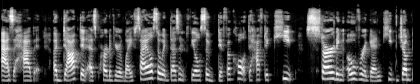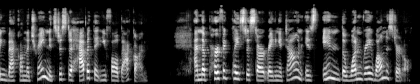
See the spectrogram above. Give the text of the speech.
as a habit. Adopt it as part of your lifestyle so it doesn't feel so difficult to have to keep starting over again, keep jumping back on the train. It's just a habit that you fall back on. And the perfect place to start writing it down is in the One Ray Wellness Journal.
